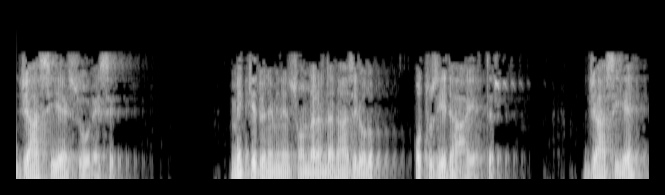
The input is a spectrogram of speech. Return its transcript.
Câsiye suresi Mekke döneminin sonlarında nazil olup 37 ayettir. Câsiye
